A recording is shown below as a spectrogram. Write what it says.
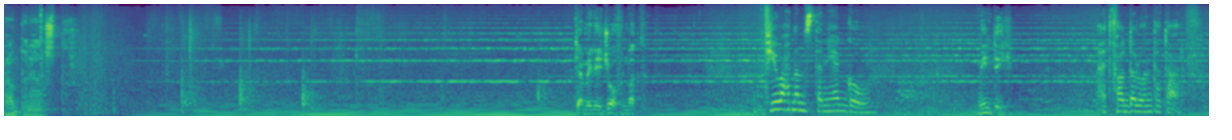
ربنا يستر. تعملي جوه في المكتب. في واحدة مستنياك جوه. مين دي؟ اتفضل وانت تعرف.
